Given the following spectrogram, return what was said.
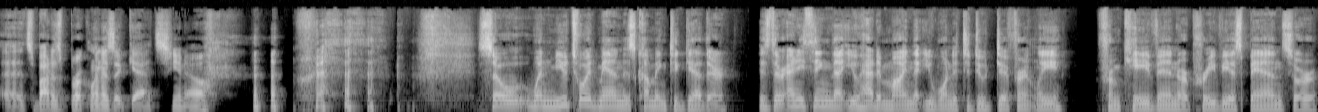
it's about as Brooklyn as it gets. You know. so when Mutoid Man is coming together is there anything that you had in mind that you wanted to do differently from Cave In or previous bands, or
